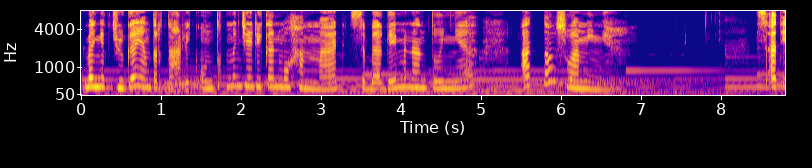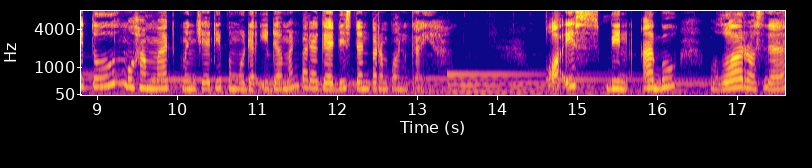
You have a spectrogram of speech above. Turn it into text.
banyak juga yang tertarik untuk menjadikan Muhammad sebagai menantunya atau suaminya. Saat itu, Muhammad menjadi pemuda idaman para gadis dan perempuan kaya. Qais bin Abu Gharazah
